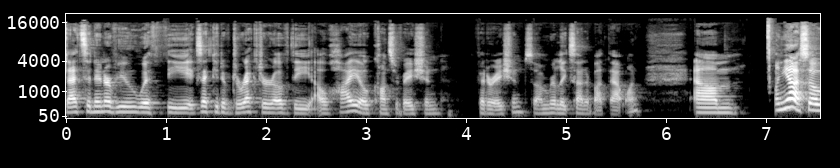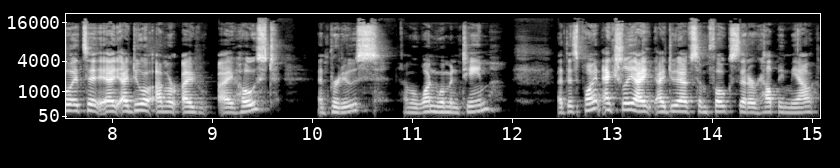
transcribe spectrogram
that's an interview with the executive director of the Ohio Conservation Federation. So I'm really excited about that one. Um, and yeah, so it's a, I, I do, I'm a, I, I host and produce. I'm a one woman team at this point. Actually, I, I do have some folks that are helping me out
